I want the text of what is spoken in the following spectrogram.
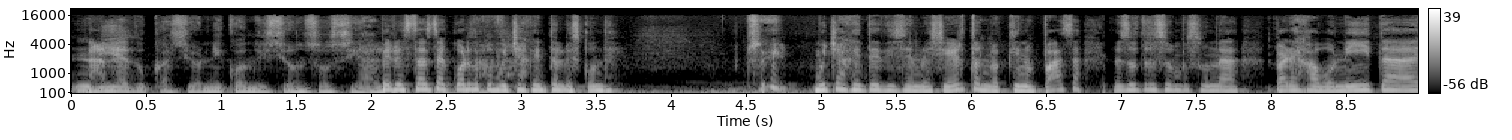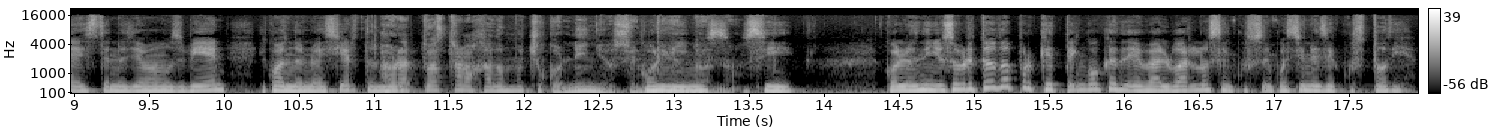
ni educación ni condición social. Pero estás de acuerdo que mucha gente lo esconde. Sí. Mucha gente dice, no es cierto, no, aquí no pasa. Nosotros somos una pareja bonita, este, nos llevamos bien, y cuando no es cierto. ¿no? Ahora, tú has trabajado mucho con niños, Con niños, sí. Con los niños, sobre todo porque tengo que evaluarlos en cuestiones de custodia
